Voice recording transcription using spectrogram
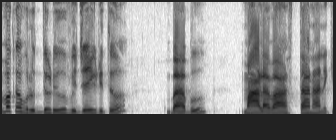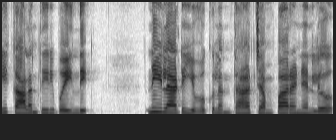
ఒక వృద్ధుడు విజయుడితో బాబు మాళవ ఆస్థానానికి కాలం తీరిపోయింది. నీలాంటి యువకులంతా చంపారణ్యంలో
